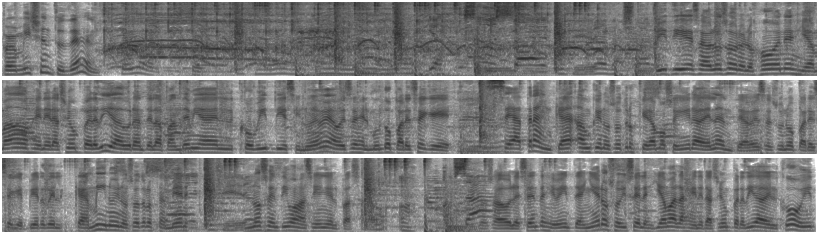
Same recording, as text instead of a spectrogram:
Permission to Dance. BTS habló sobre los jóvenes llamados generación perdida durante la pandemia del COVID-19. A veces el mundo parece que se atranca, aunque nosotros queramos seguir adelante. A veces uno parece que pierde el camino y nosotros también nos sentimos así en el pasado. Los adolescentes y veinteañeros hoy se les llama la generación perdida del COVID.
